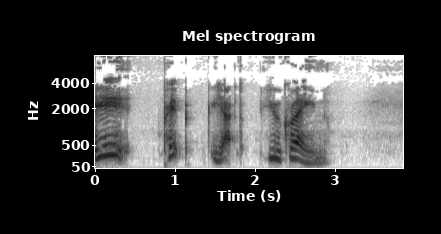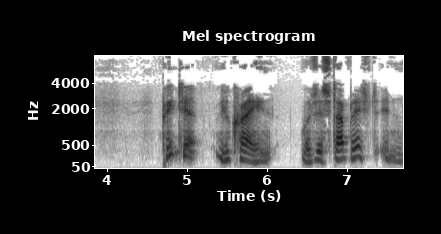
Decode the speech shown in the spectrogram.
Pripyat, Ukraine. Pripyat, Ukraine was established in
